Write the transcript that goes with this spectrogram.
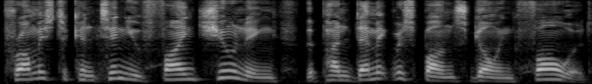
promised to continue fine tuning the pandemic response going forward.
